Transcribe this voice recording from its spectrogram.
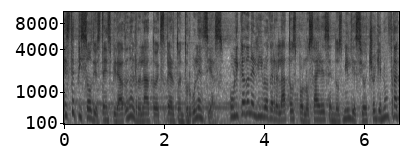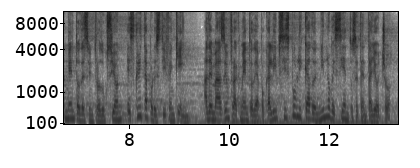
Este episodio está inspirado en el relato Experto en Turbulencias, publicado en el libro de relatos por los aires en 2018 y en un fragmento de su introducción escrita por Stephen King, además de un fragmento de Apocalipsis publicado en 1978.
